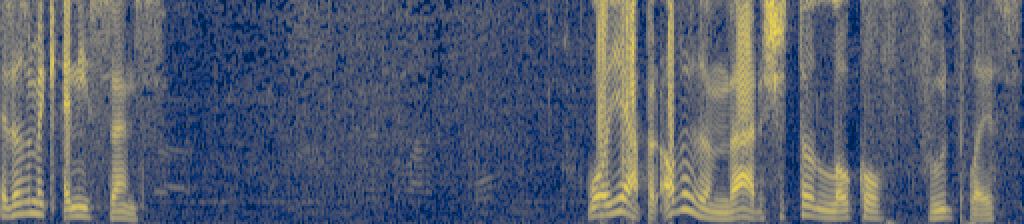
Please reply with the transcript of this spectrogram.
It doesn't make any sense. Well, yeah, but other than that, it's just a local food place.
